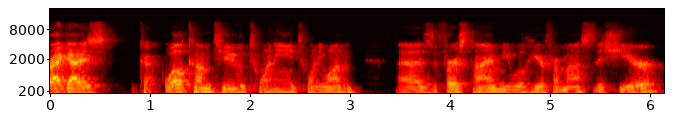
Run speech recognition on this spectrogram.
right, guys, welcome to 2021. Uh, it's the first time you will hear from us this year.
